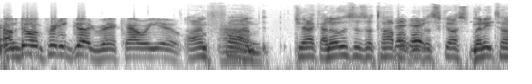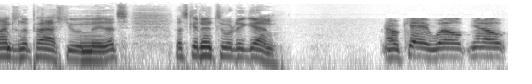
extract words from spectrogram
I'm doing pretty good, Rick. How are you? I'm fine. Um, Jack, I know this is a topic hey, we've discussed many times in the past, you and me. Let's let's get into it again. Okay, well, you know,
